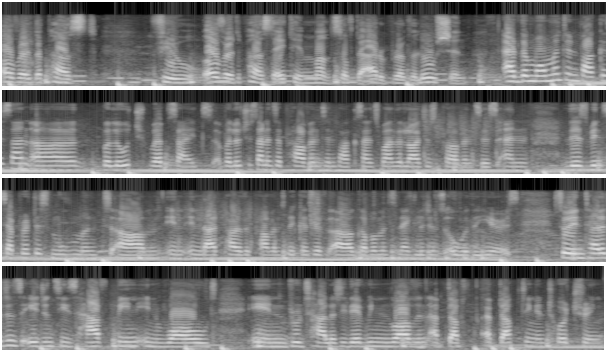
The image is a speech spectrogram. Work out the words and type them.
over the past few, over the past 18 months of the Arab Revolution. At the moment in Pakistan, uh, Baloch websites, Balochistan is a province in Pakistan, it's one of the largest provinces. And there's been separatist movement um, in, in that part of the province because of uh, government's negligence over the years. So intelligence agencies have been involved in brutality, they've been involved in abduct, abducting and torturing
